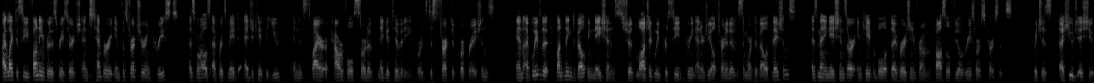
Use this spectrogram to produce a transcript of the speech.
I'd like to see funding for this research and temporary infrastructure increased, as well as efforts made to educate the youth and inspire a powerful sort of negativity towards destructive corporations. And I believe that funding developing nations should logically precede green energy alternatives in more developed nations, as many nations are incapable of diverging from fossil fuel resource curses, which is a huge issue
